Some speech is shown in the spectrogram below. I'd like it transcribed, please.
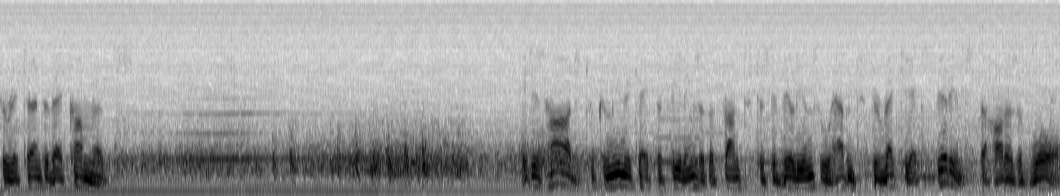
to return to their comrades. It is hard to communicate the feelings at the front to civilians who haven't directly experienced the horrors of war.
